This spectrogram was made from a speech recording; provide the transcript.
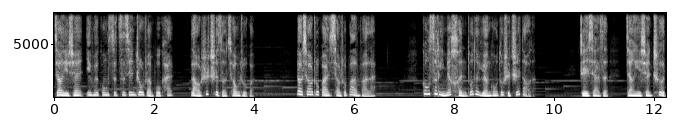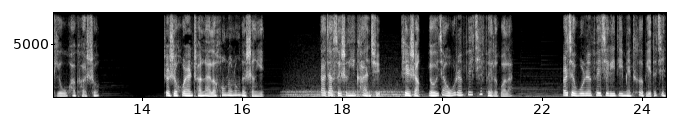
江逸轩因为公司资金周转不开，老是斥责肖主管，要肖主管想出办法来。公司里面很多的员工都是知道的，这下子江逸轩彻底无话可说。这时忽然传来了轰隆隆的声音，大家随声音看去，天上有一架无人飞机飞了过来，而且无人飞机离地面特别的近，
